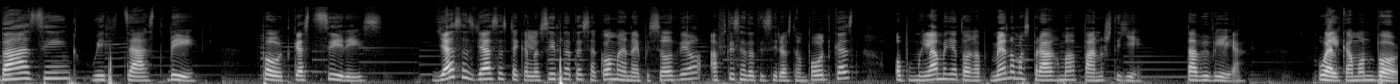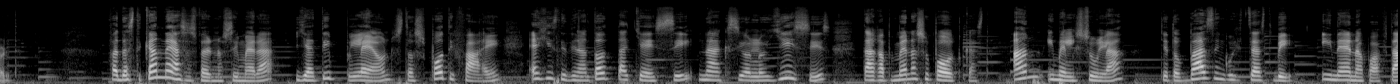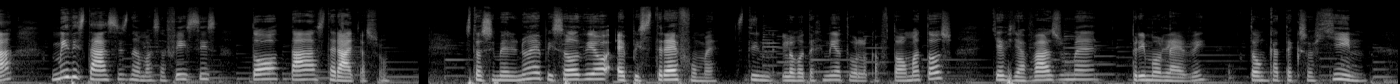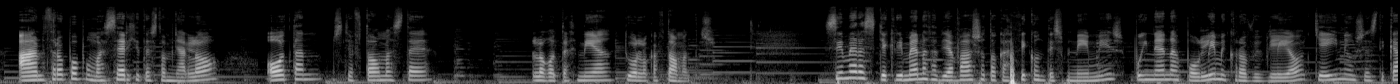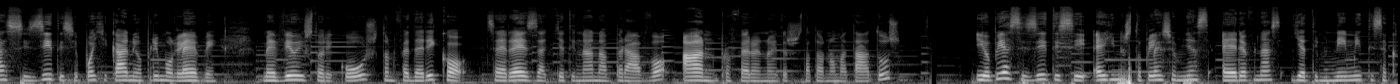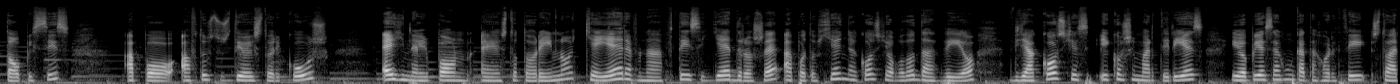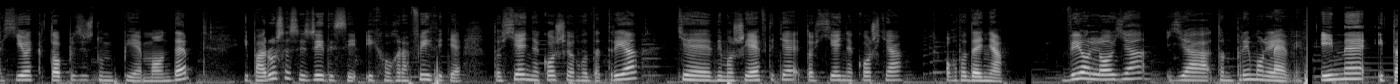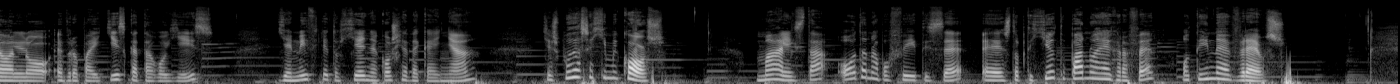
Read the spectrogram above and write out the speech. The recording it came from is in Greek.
Buzzing with Just Be Podcast Series Γεια σας, γεια σας και καλώς ήρθατε σε ακόμα ένα επεισόδιο αυτής εδώ της σειράς των podcast όπου μιλάμε για το αγαπημένο μας πράγμα πάνω στη γη, τα βιβλία. Welcome on board! Φανταστικά νέα σας φέρνω σήμερα, γιατί πλέον στο Spotify έχεις τη δυνατότητα και εσύ να αξιολογήσεις τα αγαπημένα σου podcast. Αν η Μελισούλα και το Buzzing with Just Be είναι ένα από αυτά, μη διστάσεις να μας αφήσεις το τα αστεράκια σου. Στο σημερινό επεισόδιο επιστρέφουμε στην λογοτεχνία του ολοκαυτώματος και διαβάζουμε Πρίμο Λέβη, τον κατεξοχήν άνθρωπο που μας έρχεται στο μυαλό όταν σκεφτόμαστε λογοτεχνία του ολοκαυτώματος. Σήμερα συγκεκριμένα θα διαβάσω το καθήκον της μνήμης που είναι ένα πολύ μικρό βιβλίο και είναι ουσιαστικά συζήτηση που έχει κάνει ο Πρίμο Λέβη με δύο ιστορικούς, τον Φεντερίκο Τσερέζα και την Άννα Μπράβο, αν προφέρω εννοείται σωστά τα ονόματά τους, η οποία συζήτηση έγινε στο πλαίσιο μιας έρευνας για τη μνήμη της εκτόπισης από αυτούς τους δύο ιστορικούς Έγινε λοιπόν ε, στο Τωρίνο και η έρευνα αυτή συγκέντρωσε από το 1982 220 μαρτυρίες οι οποίες έχουν καταχωρηθεί στο αρχείο εκτόπισης του Πιεμόντε. Η παρούσα συζήτηση ηχογραφήθηκε το 1983 και δημοσιεύτηκε το 1989. Δύο λόγια για τον Πρίμο Λέβη. Είναι Ιταλοευρωπαϊκής καταγωγής, γεννήθηκε το 1919 και σπούδασε χημικός. Μάλιστα, όταν αποφύτησε, ε, στο πτυχίο του πάνω έγραφε ότι είναι Εβραίος.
